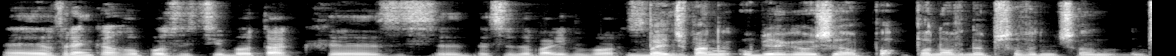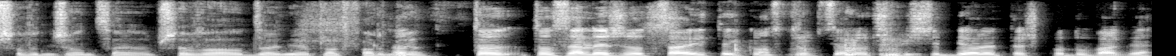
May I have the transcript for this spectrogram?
e, w rękach opozycji, bo tak e, zdecydowali wyborcy. Będzie pan ubiegał się o po- ponowne przewodniczą- przewodniczące przewodzenie Platformy? No, to, to zależy od całej tej konstrukcji, ale oczywiście biorę też pod uwagę,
